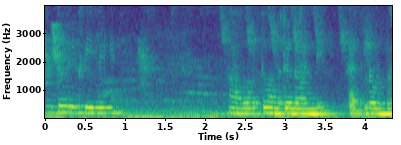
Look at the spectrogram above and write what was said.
എന്തോ ഒരു ഫീലിങ് ആ പുറത്ത് വന്നിട്ടുണ്ട് വണ്ടി കട്ടിലുണ്ട്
